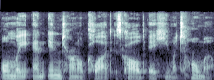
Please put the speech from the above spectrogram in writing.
only an internal clot is called a hematoma.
